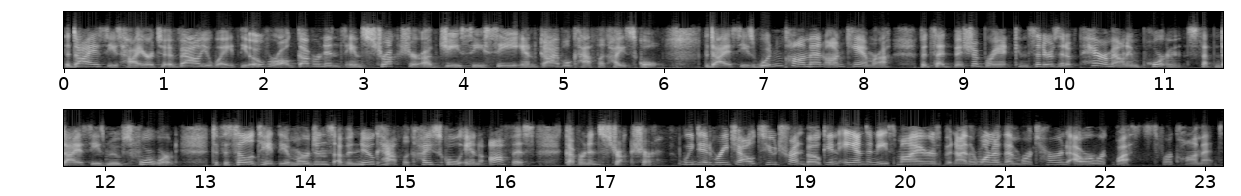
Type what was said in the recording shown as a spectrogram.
the diocese hired to evaluate the overall governance and structure of GCC and Geibel Catholic High School. The diocese wouldn't comment on camera, but said Bishop Brandt considers it of paramount importance that the diocese moves forward to facilitate the emergence of a new Catholic high school and office governance structure. We did reach out to Trent Bocan and Denise Myers, but neither one of them returned our requests for comment.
